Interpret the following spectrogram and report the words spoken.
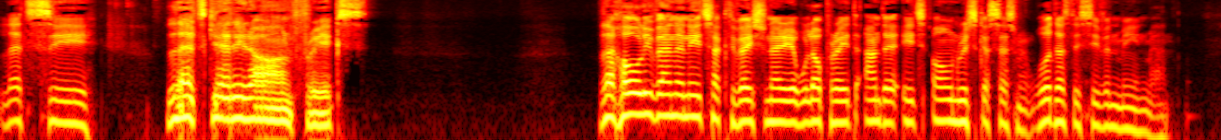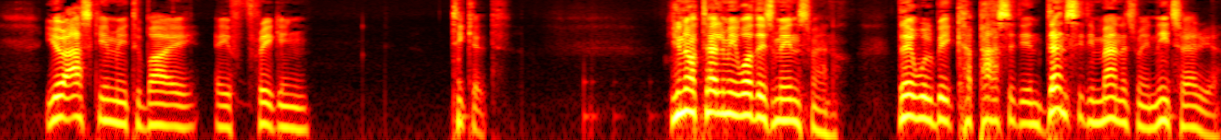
Let's see. Let's get it on, freaks. The whole event and its activation area will operate under its own risk assessment. What does this even mean, man? You're asking me to buy a frigging ticket. You're not telling me what this means, man there will be capacity and density management in each area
